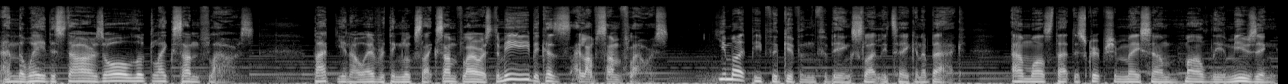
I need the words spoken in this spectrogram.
and the way the stars all look like sunflowers. But, you know, everything looks like sunflowers to me because I love sunflowers. You might be forgiven for being slightly taken aback, and whilst that description may sound mildly amusing,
